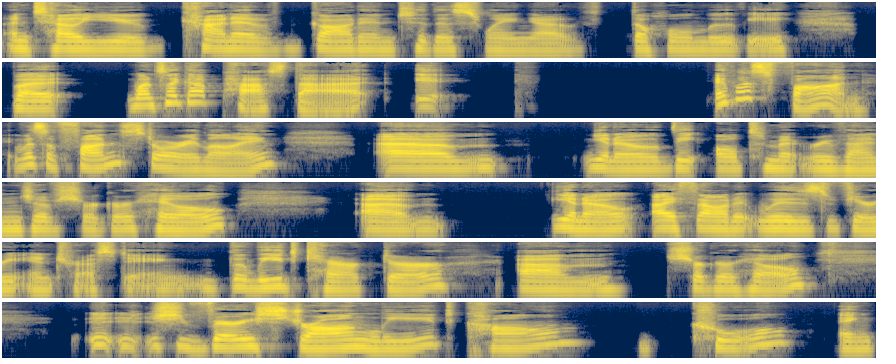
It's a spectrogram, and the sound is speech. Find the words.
until you kind of got into the swing of the whole movie but once i got past that it it was fun it was a fun storyline um you know, the ultimate revenge of Sugar Hill. Um, you know, I thought it was very interesting. The lead character, um, Sugar Hill, she's very strong lead, calm, cool, and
